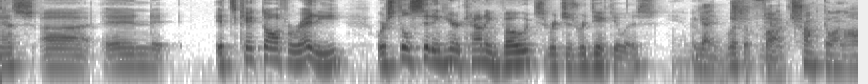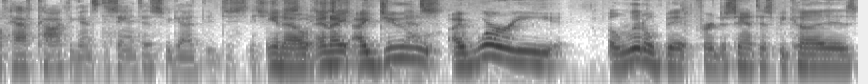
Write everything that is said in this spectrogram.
mess uh, and it's kicked off already we're still sitting here counting votes which is ridiculous We I got mean, what the fuck? Trump going off half cocked against DeSantis. We got it just it's you know and just- i i do i worry a little bit for desantis because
